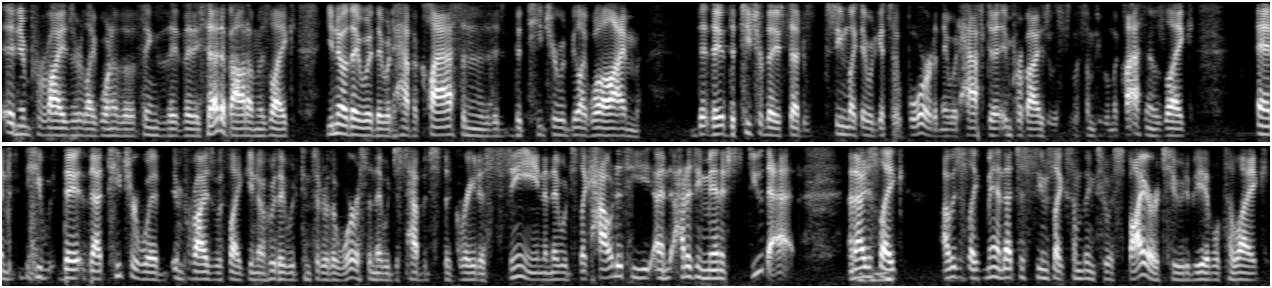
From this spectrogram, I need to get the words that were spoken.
an improviser like one of the things they, they said about him is like you know they would they would have a class and the, the teacher would be like well i'm the, the, the teacher they said seemed like they would get so bored and they would have to improvise with, with some people in the class and it was like and he they, that teacher would improvise with like you know who they would consider the worst and they would just have just the greatest scene and they would just like how does he and how does he manage to do that? And i just mm-hmm. like i was just like man that just seems like something to aspire to to be able to like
